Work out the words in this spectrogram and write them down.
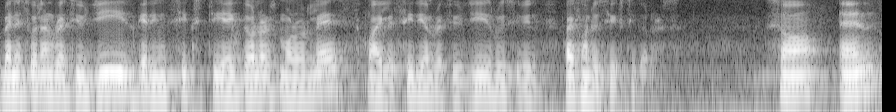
Venezuelan refugee is getting $68 more or less, while a Syrian refugee is receiving $560. So, and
